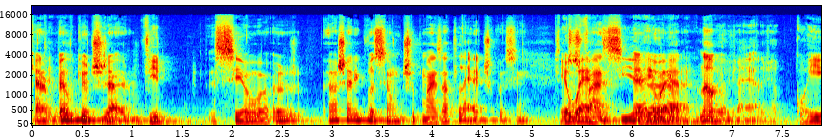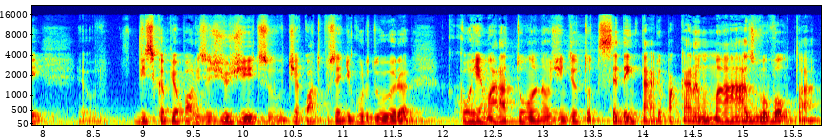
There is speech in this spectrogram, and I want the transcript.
Cara, Entendeu? pelo que eu já vi seu, eu, eu acharia que você é um tipo mais atlético, assim. Que Eu era. Fazia... É, eu era. Não, eu já era. Já corri. eu- Vice-campeão paulista de jiu-jitsu, tinha 4% de gordura, corria maratona. Hoje em dia eu tô sedentário pra caramba, mas vou voltar.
